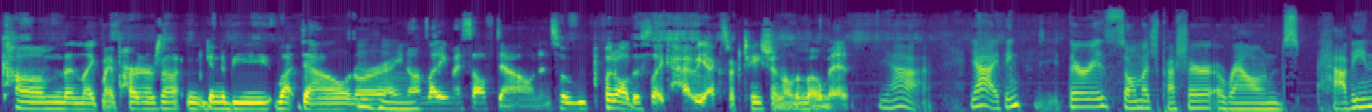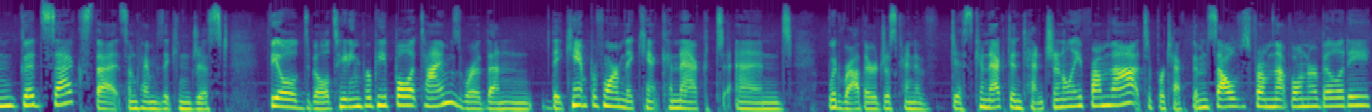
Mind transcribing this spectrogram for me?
come, then like my partner's not going to be let down or, mm-hmm. you know, I'm letting myself down. And so we put all this like heavy expectation on the moment. Yeah. Yeah. I think there is so much pressure around having good sex that sometimes it can just feel debilitating for people at times where then they can't perform, they can't connect, and would rather just kind of disconnect intentionally from that to protect themselves from that vulnerability.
